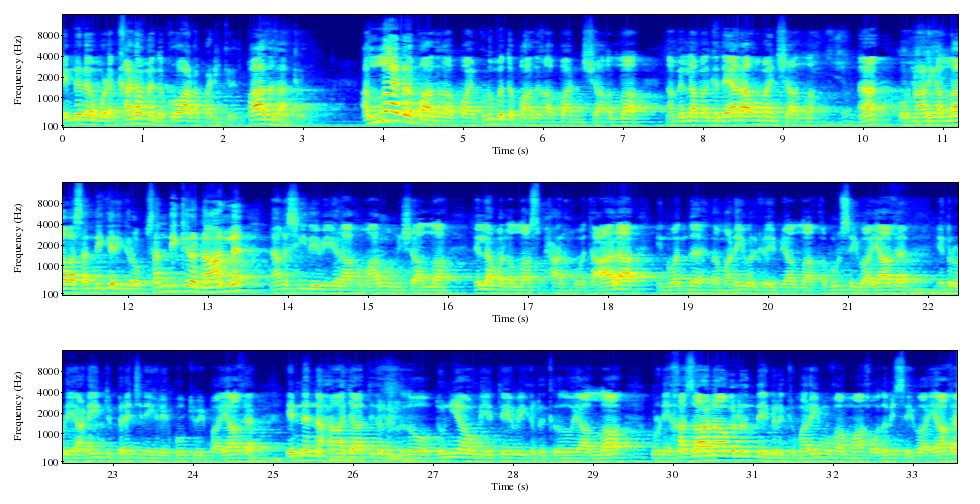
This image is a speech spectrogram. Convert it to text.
எங்கட உங்களோட கடமை இந்த குர்வானை படிக்கிறது பாதுகாக்கிறது. அல்லாஹ் எங்களை பாதுகாப்பா என் குடும்பத்தை பாதுகாப்பா இன்ஷா அல்லாஹ் நம்ம எல்லாம் அதுக்கு தயாராகுமா இன்ஷா அல்லாஹ் ஆ? ஒரு நாளைக்கு அல்லாவை சந்திக்க இருக்கிறோம் சந்திக்கிற நாளில் நாங்கள் சீதேவிகளாக மாறுவோம் இன்ஷா அல்லாஹ் எல்லாம் வல்ல அல்லாஹ் சுப்ஹானஹு தாலா இங்கு வந்த நம் அனைவர்களையும் யா அல்லாஹ் கபூர் செய்வாயாக. எங்களுடைய அனைத்து பிரச்சனைகளையும் போக்கி வைப்பாயாக. என்னென்ன ஹாஜாத்துகள் இருக்குதோ துனியாவுடைய தேவைகள் இருக்கிறதோ யா அல்லாஹ். உன்னுடைய ஹசானாவிலிருந்து எங்களுக்கு மறைமுகமாக உதவி செய்வாயாக.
